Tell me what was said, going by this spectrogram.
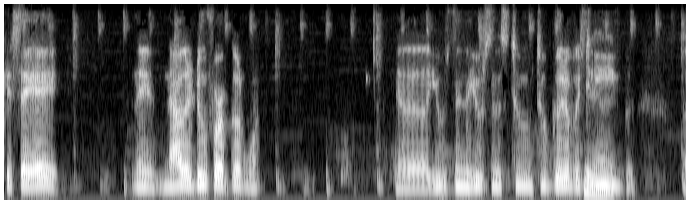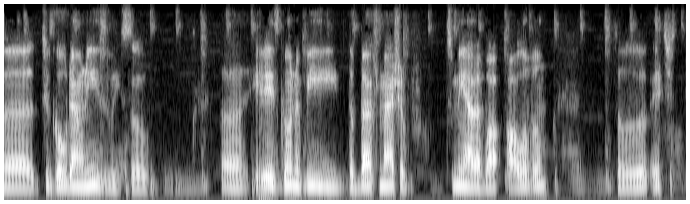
could say, hey, they now they're due for a good one. You know, Houston Houston is too too good of a Yeah. Uh, to go down easily, so uh, it is going to be the best matchup to me out of all, all of them. So it's just,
